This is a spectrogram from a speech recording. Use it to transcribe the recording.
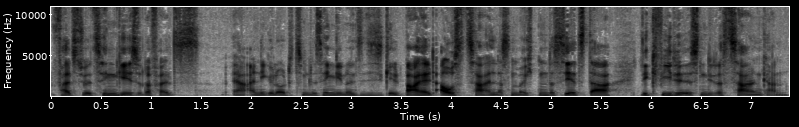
falls du jetzt hingehst oder falls ja, einige Leute zumindest hingehen und sie dieses Geld Bargeld auszahlen lassen möchten, dass sie jetzt da liquide ist und die das zahlen kann.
